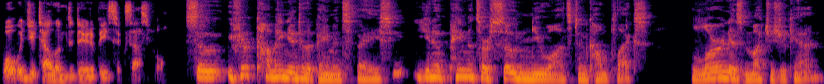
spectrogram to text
What would you tell them to do to be successful? So, if you're coming into the payment space, you know, payments are so nuanced and complex. Learn as much as you can.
